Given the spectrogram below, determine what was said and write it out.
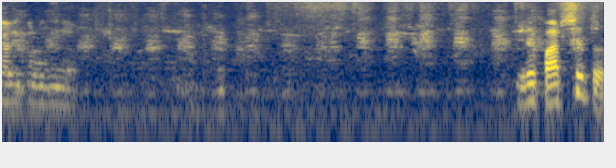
গাড়ি করে এটা পারছে তো?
